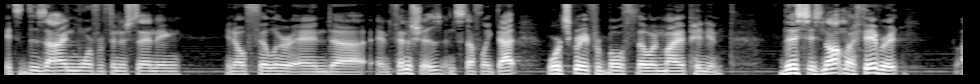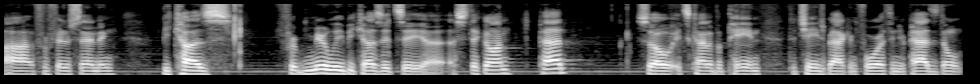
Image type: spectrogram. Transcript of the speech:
It's designed more for finish sanding, you know, filler and uh, and finishes and stuff like that. Works great for both, though, in my opinion. This is not my favorite uh, for finish sanding because, for merely because it's a, uh, a stick-on pad. So it's kind of a pain to change back and forth, and your pads don't,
